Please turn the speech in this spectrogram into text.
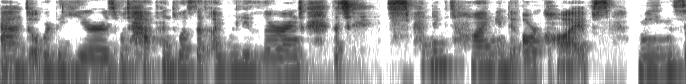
and over the years, what happened was that I really learned that spending time in the archives means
